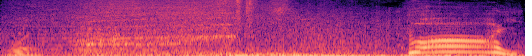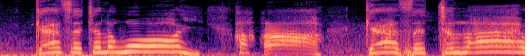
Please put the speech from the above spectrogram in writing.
ช่วย ว้าย แกเสร็จฉันแล้วว้าย ฮ่าฮ่าแกเสร็จฉันแล้ว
